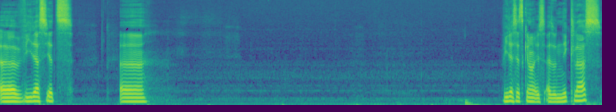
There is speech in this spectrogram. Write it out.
äh, wie das jetzt äh, wie das jetzt genau ist. Also Niklas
